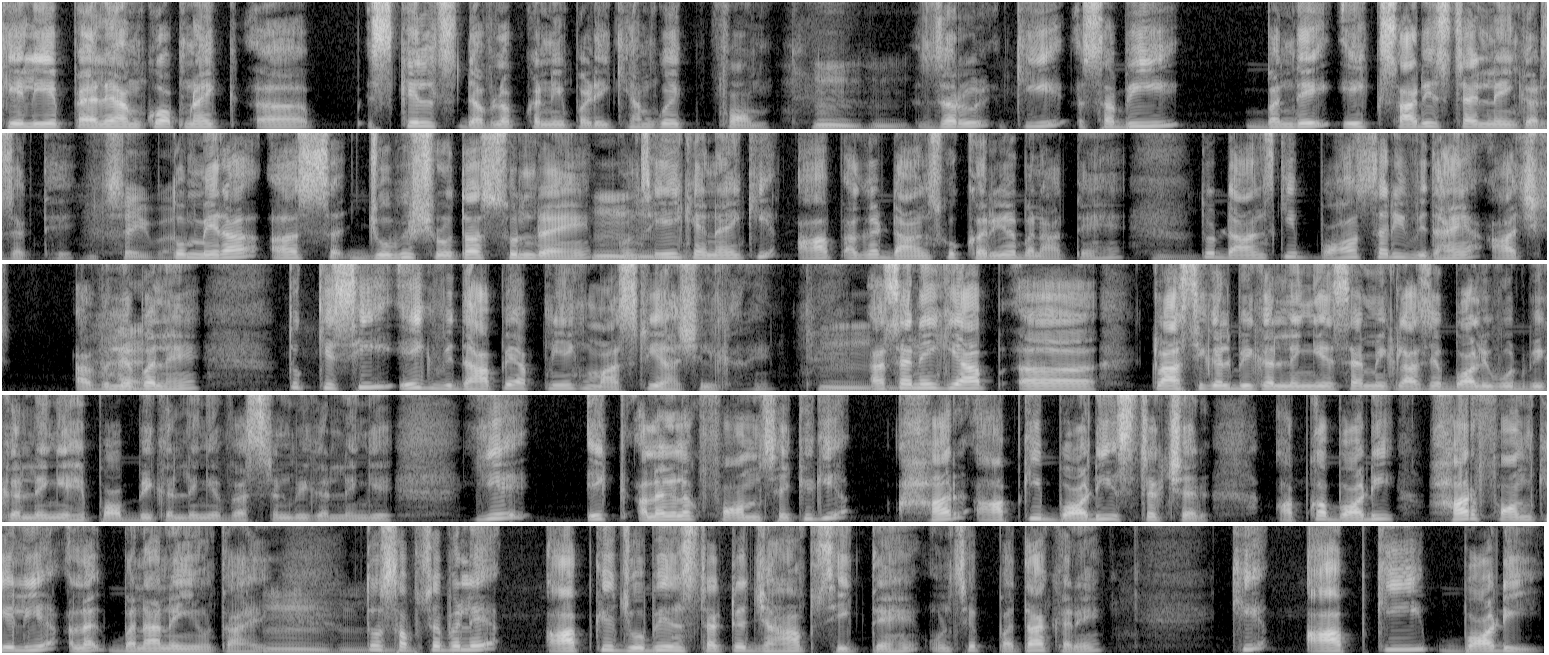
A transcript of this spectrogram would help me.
के लिए पहले हमको अपना एक स्किल्स डेवलप करनी पड़ी कि हमको एक फॉर्म हम्म, हम्म। ज़रूर कि सभी बंदे एक सारी स्टाइल नहीं कर सकते। सही बात तो मेरा जो भी श्रोता सुन रहे हैं हम्म, उनसे ये कहना है कि आप अगर डांस को करियर बनाते हैं तो डांस की बहुत सारी विधाएँ आज अवेलेबल हैं। तो किसी एक विधा पे अपनी एक मास्टरी हासिल करें। ऐसा नहीं कि आप आ, क्लासिकल भी कर लेंगे सेमी क्लासिक बॉलीवुड भी कर लेंगे हिप हॉप भी कर लेंगे वेस्टर्न भी कर लेंगे। ये एक अलग अलग फॉर्म्स है क्योंकि हर आपकी बॉडी स्ट्रक्चर आपका बॉडी हर फॉर्म के लिए अलग बना नहीं होता है हम्म, हम्म, तो हम्म। सबसे पहले आपके जो भी इंस्ट्रक्टर जहाँ आप सीखते हैं उनसे पता करें कि आपकी बॉडी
